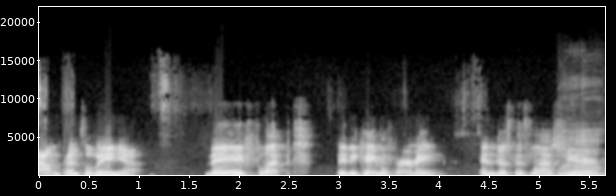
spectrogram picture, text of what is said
out in Pennsylvania. They flipped. They became affirming in just this last Wow. year.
